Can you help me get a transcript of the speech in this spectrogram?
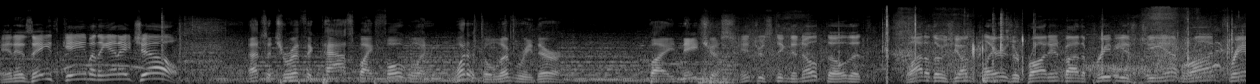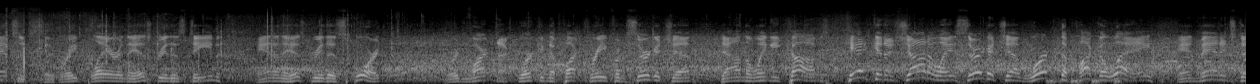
in his eighth game in the NHL. That's a terrific pass by Foegele, and what a delivery there by Necas. Interesting to note, though, that a lot of those young players are brought in by the previous GM, Ron Francis, a great player in the history of this team and in the history of this sport. Gordon Martinook working the puck free from Sergachev. Down the wing he comes. Can't get a shot away. Sergachev worked the puck away and managed to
